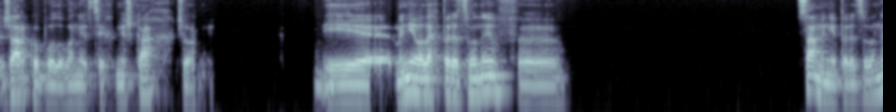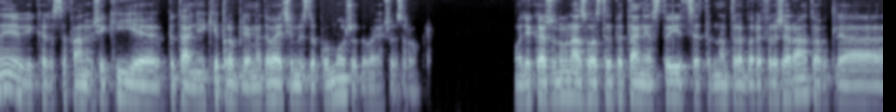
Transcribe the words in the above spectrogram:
жарко було, вони в цих мішках чорних. І мені Олег передзвонив. Сам мені передзвонив і каже: Стефанович, які є питання, які проблеми? Давай я чимось допоможу, давай я щось зроблю. От я кажу: ну, у нас гостре питання стоїть. Це нам треба рефрижератор для,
